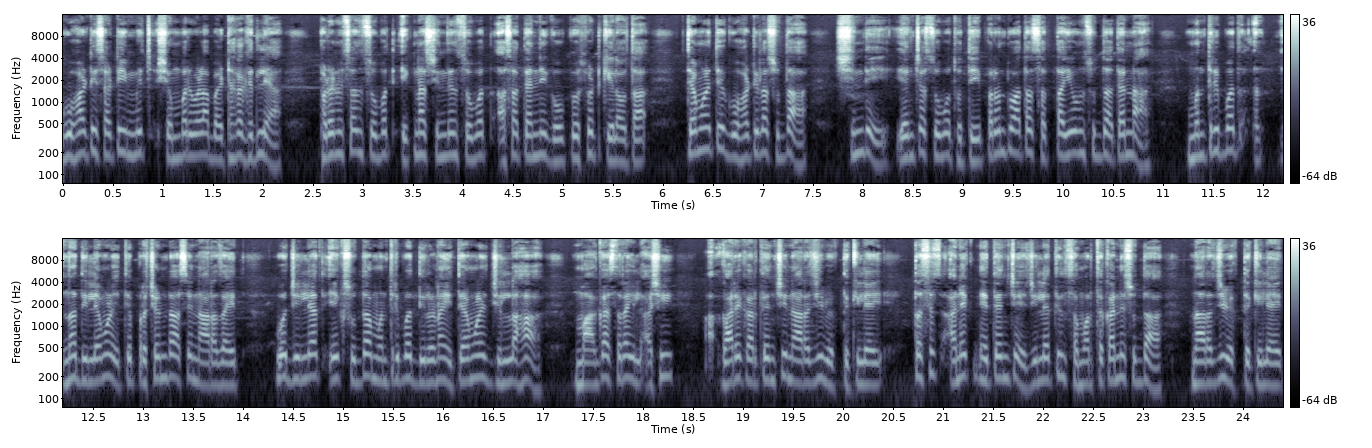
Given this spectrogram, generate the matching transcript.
गुवाहाटीसाठी मीच शंभर वेळा बैठका घेतल्या. फडणवीसांसोबत एकनाथ शिंदेसोबत असा त्यांनी गौप्यस्फोट केला होता. त्यामुळे ते गुवाहाटीला सुद्धा शिंदे यांच्यासोबत होते. परंतु आता सत्ता येऊन सुद्धा त्यांना मंत्रिपद न दिल्यामुळे ते प्रचंड असे नाराज आहेत व जिल्ह्यात एक सुद्धा मंत्रिपद दिलं नाही. त्यामुळे जिल्हा हा मागास राहील अशी कार्यकर्त्यांची नाराजी व्यक्त केली आहे. तसेच अनेक नेत्यांचे जिल्ह्यातील समर्थकांनी सुद्धा नाराजी व्यक्त केली आहेत.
